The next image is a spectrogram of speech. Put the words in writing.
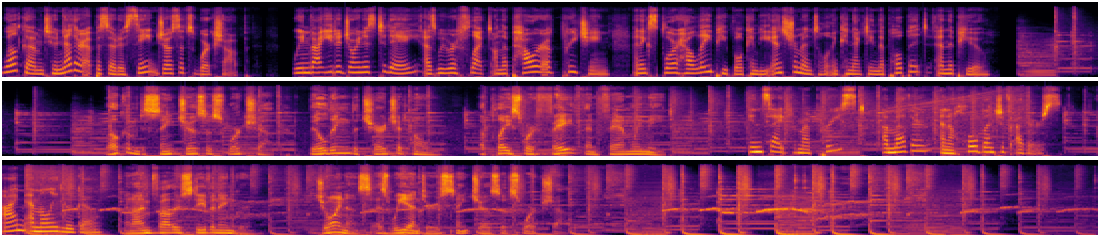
Welcome to another episode of St. Joseph's Workshop. We invite you to join us today as we reflect on the power of preaching and explore how lay people can be instrumental in connecting the pulpit and the pew. Welcome to St. Joseph's Workshop, building the church at home, a place where faith and family meet. Insight from a priest, a mother, and a whole bunch of others. I'm Emily Lugo. And I'm Father Stephen Ingram. Join us as we enter St. Joseph's Workshop.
